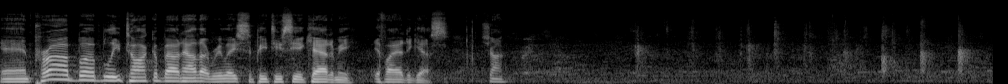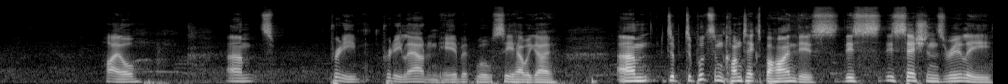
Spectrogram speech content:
and probably talk about how that relates to PTC Academy, if I had to guess. Sean. Hi all. Um, it's pretty pretty loud in here, but we'll see how we go. Um, to, to, put some context behind this, this this session's really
